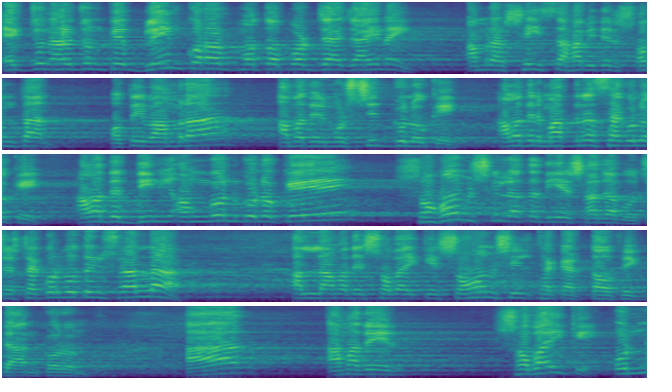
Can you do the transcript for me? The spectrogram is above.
একজন আরেকজনকে ব্লেম করার মতো পর্যায়ে যায় নাই। আমরা সেই সাহাবিদের সন্তান, অতএব আমরা আমাদের মসজিদগুলোকে, আমাদের মাদ্রাসাগুলোকে, আমাদের দিনী অঙ্গনগুলোকে সহনশীলতা দিয়ে সাজাবো। চেষ্টা করব তো ইনশাআল্লাহ। আল্লাহ আমাদের সবাইকে সহনশীল থাকার তৌফিক দান করুন। আর আমাদের সবাইকে অন্য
